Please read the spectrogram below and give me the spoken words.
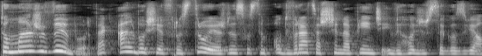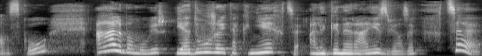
to masz wybór, tak? Albo się frustrujesz, w związku z tym odwracasz się napięcie i wychodzisz z tego związku, albo mówisz, ja dłużej tak nie chcę, ale generalnie związek chcę.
